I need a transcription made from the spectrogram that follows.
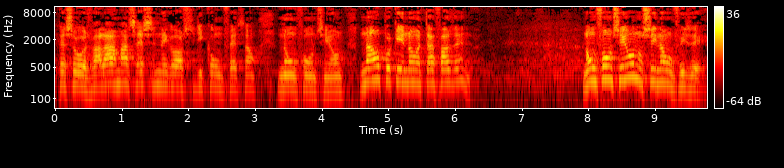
pessoas falam, ah, mas esse negócio de confissão não funciona. Não, porque não está fazendo. Não funciona se não fizer.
